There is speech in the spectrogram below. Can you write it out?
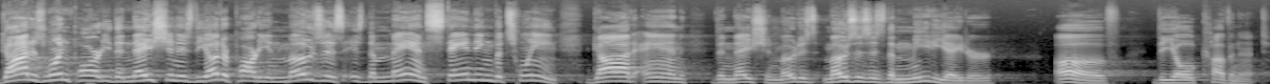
God is one party, the nation is the other party, and Moses is the man standing between God and the nation. Moses, Moses is the mediator of the old covenant.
